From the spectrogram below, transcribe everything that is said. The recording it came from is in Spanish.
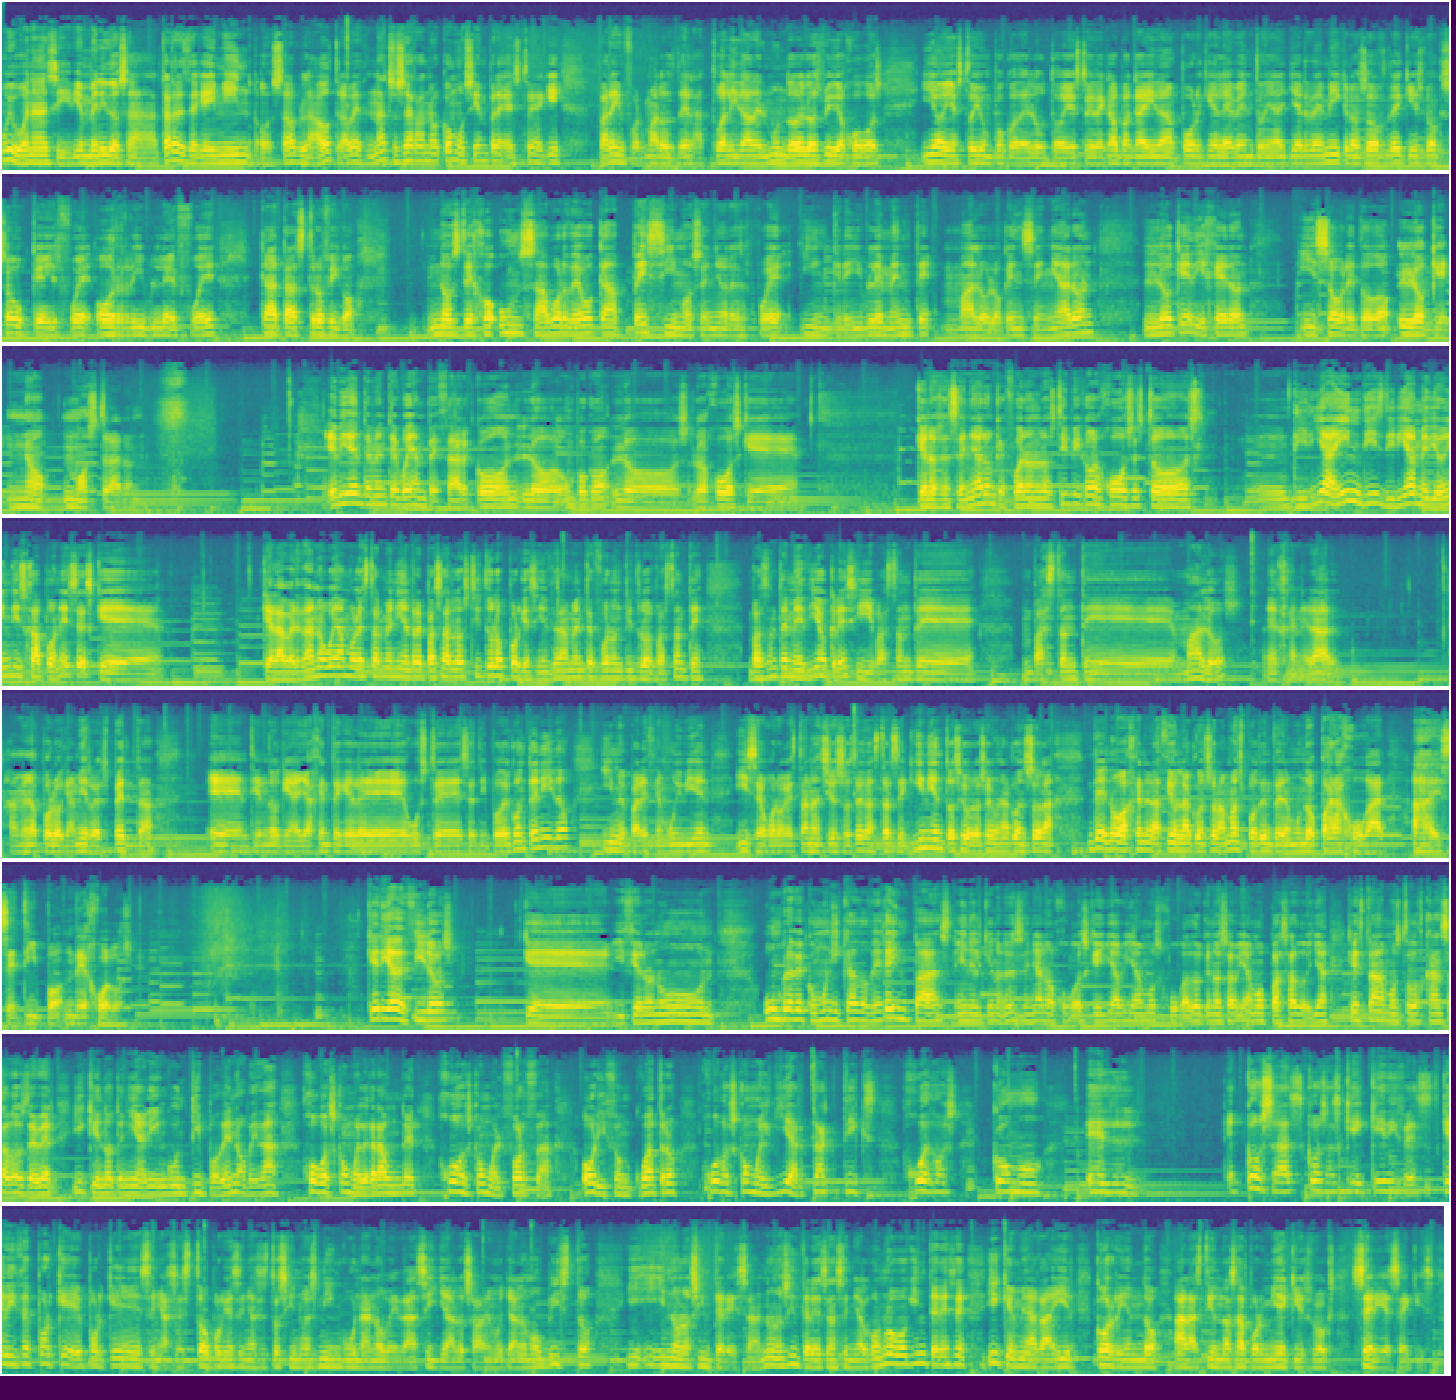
Muy buenas y bienvenidos a Tardes de Gaming. Os habla otra vez Nacho Serrano. Como siempre, estoy aquí para informaros de la actualidad del mundo de los videojuegos. Y hoy estoy un poco de luto, hoy estoy de capa caída porque el evento de ayer de Microsoft de Xbox Showcase fue horrible, fue catastrófico. Nos dejó un sabor de boca pésimo, señores. Fue increíblemente malo lo que enseñaron, lo que dijeron y sobre todo lo que no mostraron. Evidentemente voy a empezar con un poco los, los juegos que, que nos enseñaron, que fueron los típicos juegos estos, mm, diría indies, diría medio indies japoneses, que, que la verdad no voy a molestarme ni en repasar los títulos porque sinceramente fueron títulos bastante, bastante mediocres y bastante, bastante malos en general al menos por lo que a mí respecta. Eh, entiendo que haya gente que le guste ese tipo de contenido y me parece muy bien y seguro que están ansiosos de gastarse 500 euros en una consola de nueva generación, la consola más potente del mundo para jugar a ese tipo de juegos. Quería deciros que hicieron un, un breve comunicado de Game Pass en el que nos enseñaron juegos que ya habíamos jugado, que nos habíamos pasado ya, que estábamos todos cansados de ver y que no tenía ningún tipo de novedad. Juegos como el Grounded, juegos como el Forza Horizon 4, juegos como el Gear Tactics, juegos como el cosas, cosas que, dices, que dices, ¿por qué? ¿Por qué enseñas esto? ¿Por qué enseñas esto si no es ninguna novedad? Si ya lo sabemos, ya lo hemos visto y, y no nos interesa. No nos interesa enseñar algo nuevo que interese y que me haga ir corriendo a las tiendas a por mi Xbox Series X.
